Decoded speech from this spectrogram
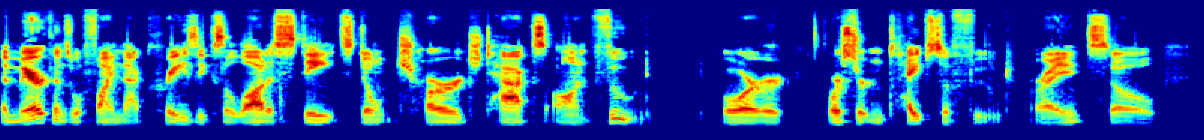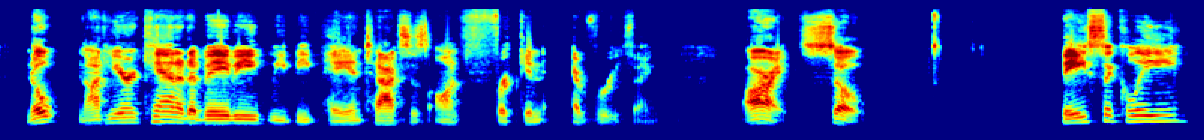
Americans will find that crazy because a lot of states don't charge tax on food or or certain types of food, right? So, nope, not here in Canada, baby. We'd be paying taxes on freaking everything. All right, so basically,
